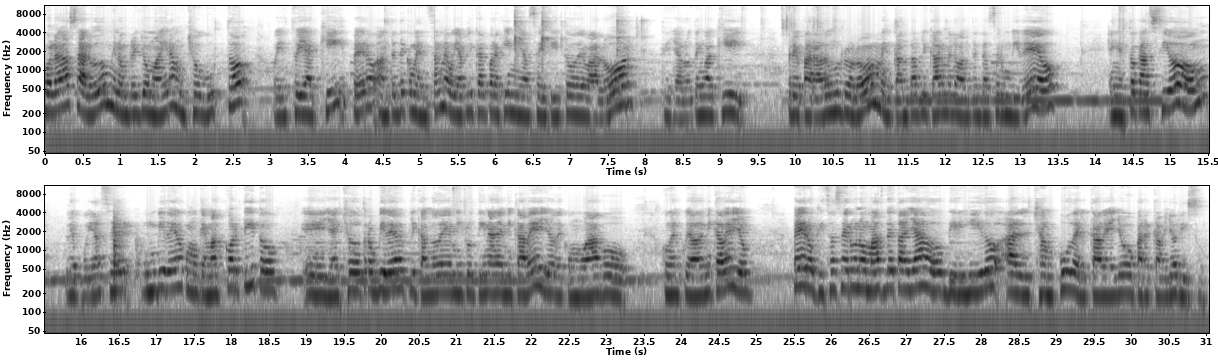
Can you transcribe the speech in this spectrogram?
Hola, saludos, mi nombre es Yomaira, mucho gusto. Hoy estoy aquí, pero antes de comenzar me voy a aplicar por aquí mi aceitito de valor, que ya lo tengo aquí preparado en un rolón. Me encanta aplicármelo antes de hacer un video. En esta ocasión les voy a hacer un video como que más cortito. Eh, ya he hecho otros videos explicando de mi rutina de mi cabello, de cómo hago con el cuidado de mi cabello pero quise hacer uno más detallado dirigido al champú del cabello para el cabello rizo.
